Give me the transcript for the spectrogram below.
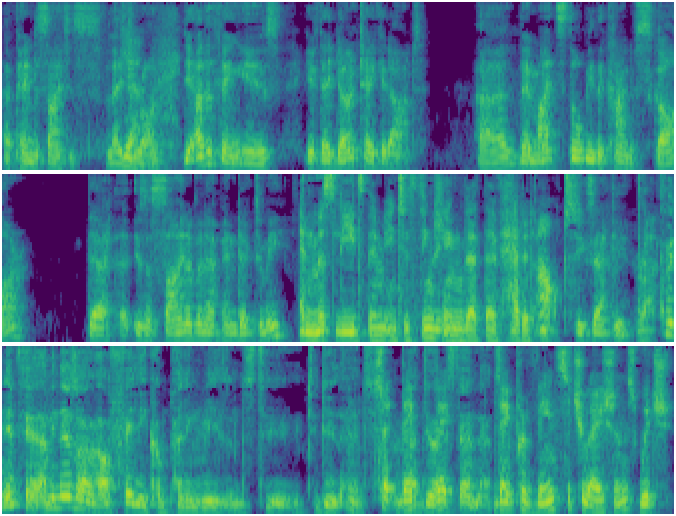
appendicitis later Yeah. on. The other thing is, if they don't take it out, uh, there might still be the kind of scar that is a sign of an appendectomy. And misleads them into thinking that they've had it out. Exactly. Right. I mean, if they- I mean, those are, are fairly compelling reasons to to do that. So I, mean, they, I do they, understand that. they prevent situations which,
